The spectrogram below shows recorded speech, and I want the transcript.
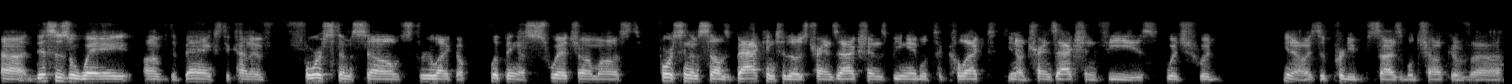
uh, this is a way of the banks to kind of force themselves through like a flipping a switch almost forcing themselves back into those transactions being able to collect you know transaction fees which would you know, it's a pretty sizable chunk of uh,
